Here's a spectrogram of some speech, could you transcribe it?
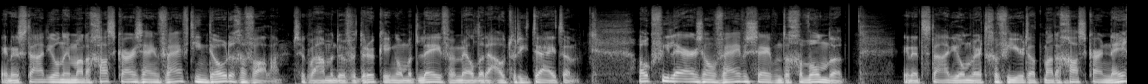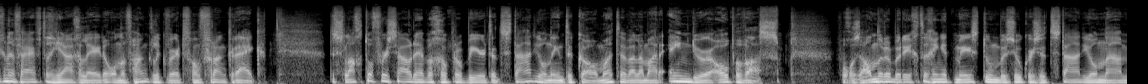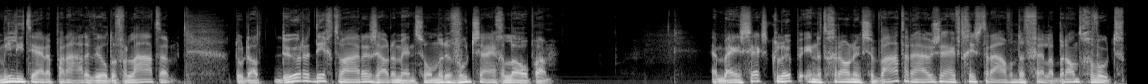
In een stadion in Madagaskar zijn 15 doden gevallen. Ze kwamen de verdrukking om het leven, melden de autoriteiten. Ook vielen er zo'n 75 gewonden. In het stadion werd gevierd dat Madagaskar 59 jaar geleden onafhankelijk werd van Frankrijk. De slachtoffers zouden hebben geprobeerd het stadion in te komen... terwijl er maar één deur open was. Volgens andere berichten ging het mis toen bezoekers het stadion... na militaire parade wilden verlaten. Doordat deuren dicht waren zouden mensen onder de voet zijn gelopen. En bij een seksclub in het Groningse Waterhuizen... heeft gisteravond een felle brand gewoed.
